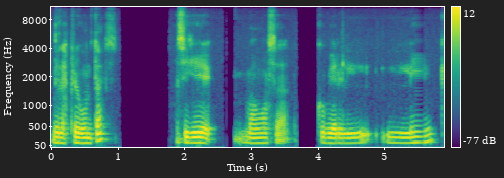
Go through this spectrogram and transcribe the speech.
de las preguntas. Así que vamos a copiar el link.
